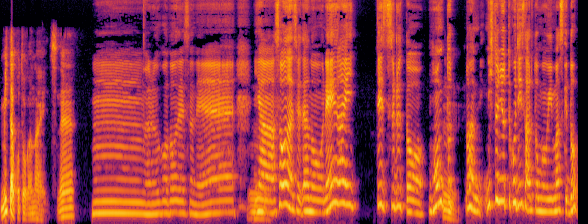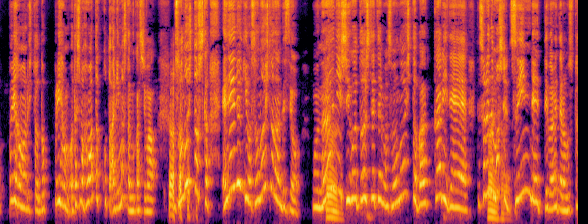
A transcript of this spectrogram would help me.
見たことがないですね。うーん、なるほどですね。うんいやー、そうなんですよ。あの、恋愛ってすると、本当、うんまあ、人によって個人差あると思いますけど、どっぷりハマる人はどっぷりハマ私もハマったことありました、昔は。その人しか、エネルギーはその人なんですよ。もう何仕事しててもその人ばっかりで、でそれでもしツインレイって言われたらもう多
